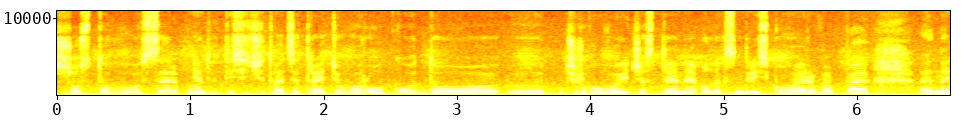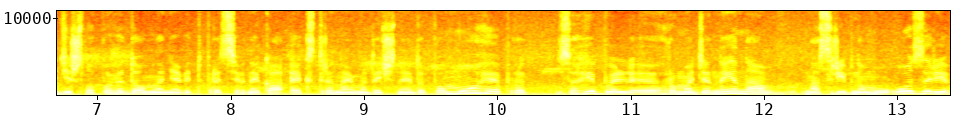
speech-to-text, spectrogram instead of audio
6 серпня 2023 року до е, чергової частини Олександрійського РВП е, надійшло повідомлення від працівника екстреної медичної допомоги про загибель е, громадянина на Срібному озері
